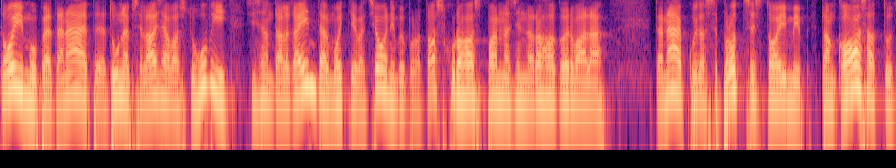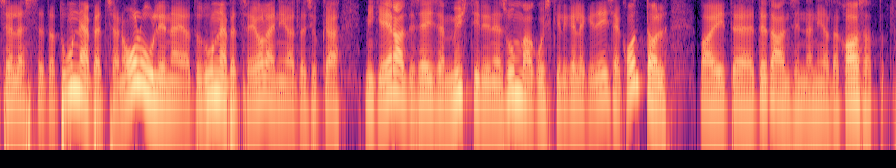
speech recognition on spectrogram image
toimub ja ta näeb tunneb selle asja vastu huvi, siis on tal ka endal motivatsiooni võib-olla taskurahast panna sinna raha kõrvale ta näeb, kuidas see protsess toimib, ta on kaasatud sellesse, ta tunneb, et see on oluline ja ta tunneb, et see ei ole nii-öelda sihuke mingi eraldiseisev müstiline summa kuskil kellegi teise kontol, vaid eh, teda on sinna nii-öelda kaasatud.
